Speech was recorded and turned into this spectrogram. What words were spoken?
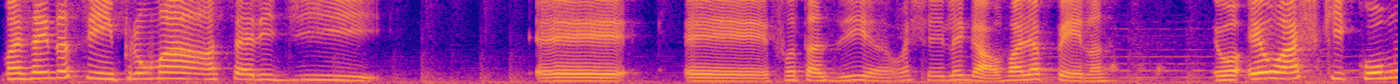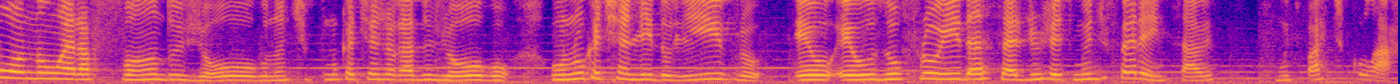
Mas ainda assim, pra uma série de é, é, fantasia, eu achei legal, vale a pena. Eu, eu acho que, como eu não era fã do jogo, não, tipo, nunca tinha jogado o jogo, ou nunca tinha lido o livro, eu, eu usufruí da série de um jeito muito diferente, sabe? Muito particular.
